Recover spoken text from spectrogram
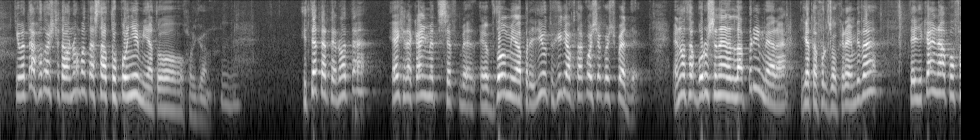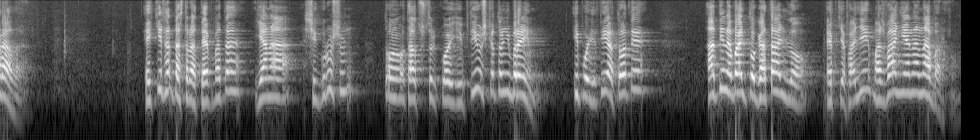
και μετά έχω δώσει και τα ονόματα στα τοπονύμια των χωριών. Mm. Η τέταρτη ενότητα έχει να κάνει με τις 7 Απριλίου του 1825. Ενώ θα μπορούσε να είναι λαπρή μέρα για τα φουρτζοκρέμιδα, τελικά είναι αποφράδα. Εκεί θα τα στρατεύματα για να συγκρούσουν το, τα, τους Τουρκοαιγυπτίους και τον Ιμπραήμ. Η πολιτεία τότε, αντί να βάλει τον κατάλληλο επικεφαλή, μας βάλει έναν άβαρχο.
